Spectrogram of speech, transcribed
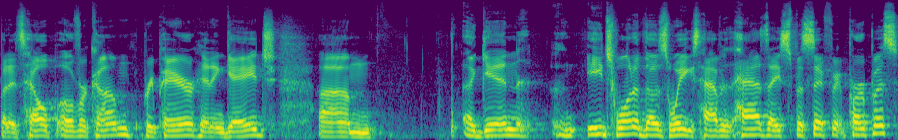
but it's help overcome, prepare, and engage. Um, again, each one of those weeks have, has a specific purpose.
